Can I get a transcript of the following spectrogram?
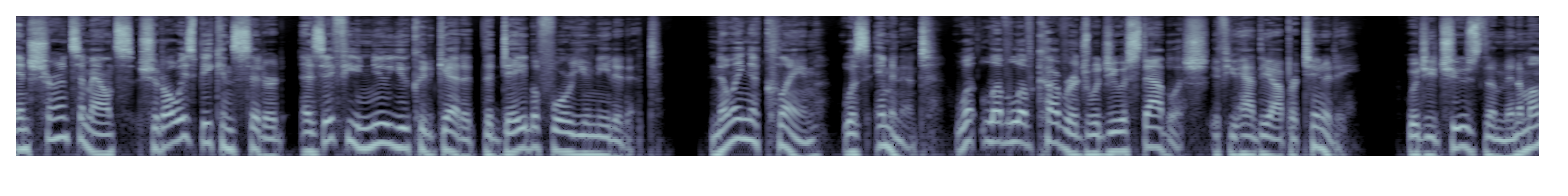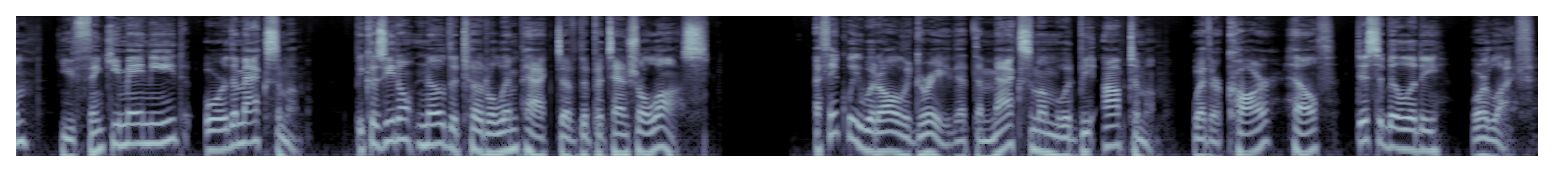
Insurance amounts should always be considered as if you knew you could get it the day before you needed it. Knowing a claim was imminent, what level of coverage would you establish if you had the opportunity? Would you choose the minimum you think you may need or the maximum? Because you don't know the total impact of the potential loss. I think we would all agree that the maximum would be optimum, whether car, health, disability, or life.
